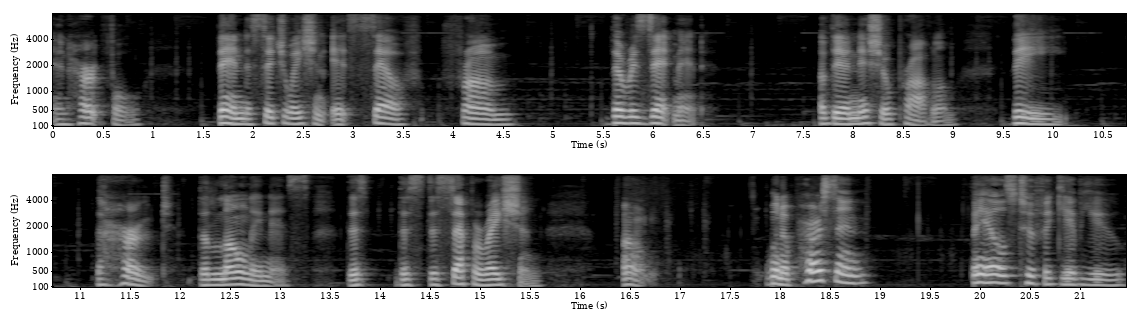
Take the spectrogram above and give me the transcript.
and hurtful than the situation itself from the resentment of the initial problem, the the hurt, the loneliness, this this the separation. Um, when a person fails to forgive you,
